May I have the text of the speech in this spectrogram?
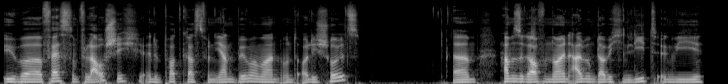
über Fest und Flauschig in dem Podcast von Jan Böhmermann und Olli Schulz. Ähm, haben sogar auf dem neuen Album, glaube ich, ein Lied irgendwie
